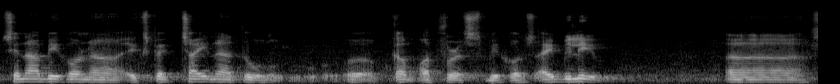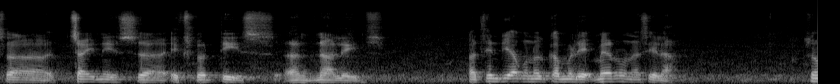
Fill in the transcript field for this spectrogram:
sinabi ko na expect China to uh, come up first because I believe uh, sa Chinese uh, expertise and knowledge. At hindi ako nagkamali, meron na sila. So,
